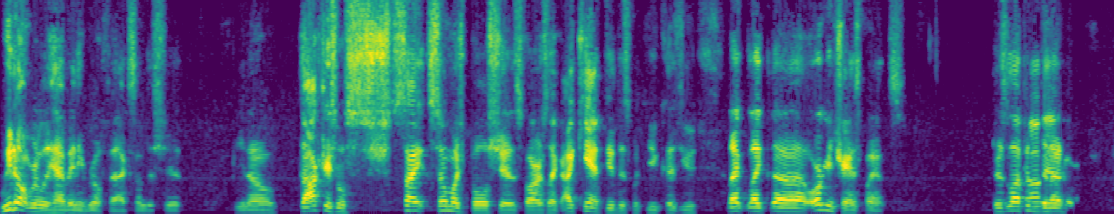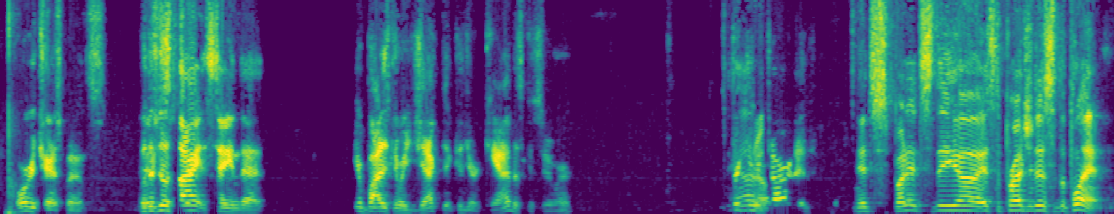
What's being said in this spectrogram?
we don't really have any real facts on this shit. You know, doctors will cite so much bullshit as far as like, I can't do this with you because you like like uh, organ transplants. There's a lot of people oh, yeah. organ transplants, but it's, there's no science saying that your body's gonna reject it because you're a cannabis consumer. Freaking retarded. It's but it's the uh, it's the prejudice of the plant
